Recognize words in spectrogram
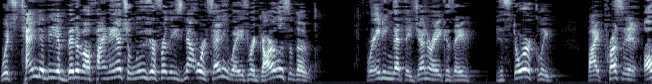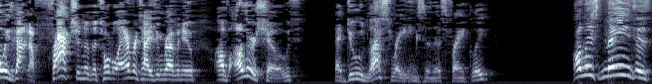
which tend to be a bit of a financial loser for these networks anyways, regardless of the rating that they generate, because they've historically, by precedent, always gotten a fraction of the total advertising revenue of other shows that do less ratings than this, frankly. All this means is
